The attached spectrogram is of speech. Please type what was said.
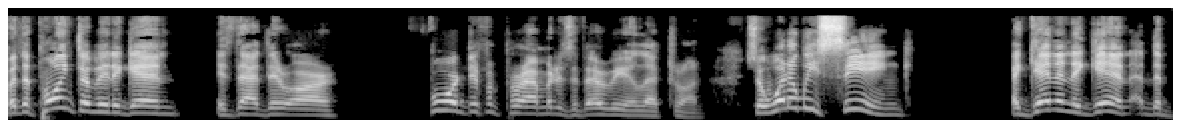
But the point of it again is that there are four different parameters of every electron. So what are we seeing again and again at the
